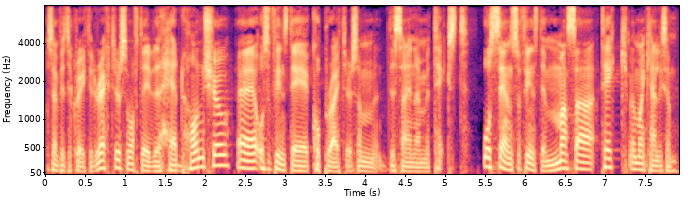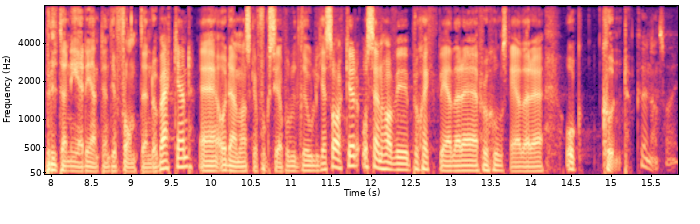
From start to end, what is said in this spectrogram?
Och sen finns det creative director som ofta är the head honcho eh, och så finns det copywriter som designar med text. Och sen så finns det massa tech, men man kan liksom bryta ner det egentligen till frontend och backend eh, och där man ska fokusera på lite olika saker. Och sen har vi projektledare, produktionsledare och kund Kundansvarig.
